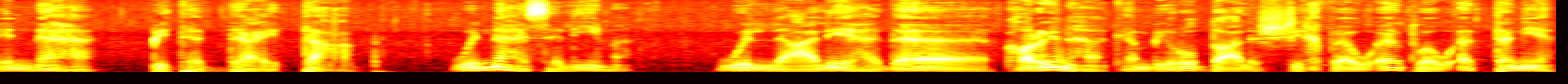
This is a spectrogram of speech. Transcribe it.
إنها بتدعي التعب وإنها سليمة واللي عليها ده قارنها كان بيرد على الشيخ في أوقات وأوقات تانية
